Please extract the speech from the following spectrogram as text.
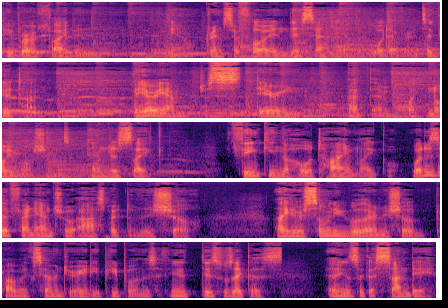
people are vibing, you know, drinks are flowing, this and the other, whatever. It's a good time. But here I am, just staring at them, like no emotions, and just like thinking the whole time, like, what is the financial aspect of this show? Like, there's so many people that are in the show, probably like 70 or 80 people. And this, I think this was like a, I think it was like a Sunday,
